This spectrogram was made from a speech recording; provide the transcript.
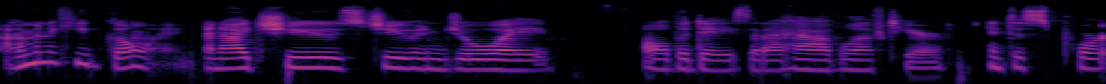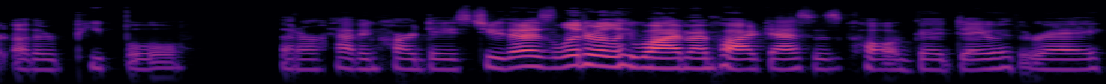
I'm going to keep going. And I choose to enjoy all the days that I have left here and to support other people that are having hard days too. That is literally why my podcast is called Good Day with Ray.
